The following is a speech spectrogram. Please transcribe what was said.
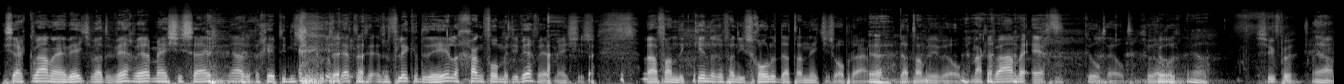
Ik zei, kwamen en weet je wat de wegwerpmesjes zijn? Ja, dat begreep hij niet zo goed. Letterlijk, en ze flikkerden de hele gang vol met die wegwerpmesjes. Waarvan de kinderen van die scholen dat dan netjes opruimen. Ja. Dat dan weer wel. Maar kwamen echt cultheld. Geweldig. Ja. Super. Ja,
